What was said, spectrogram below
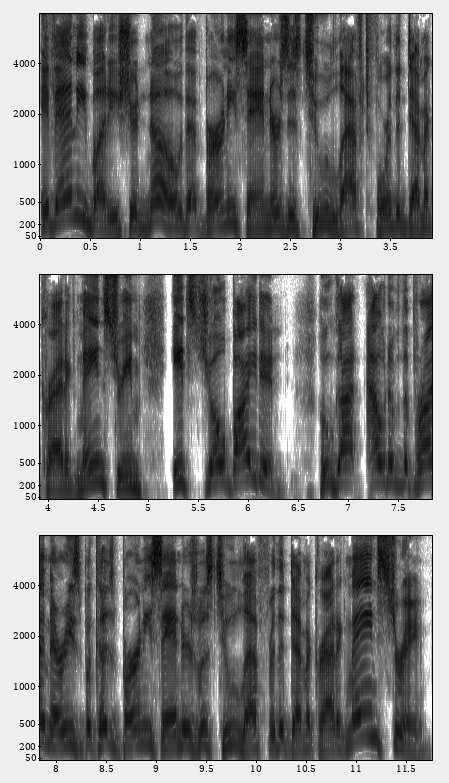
If anybody should know that Bernie Sanders is too left for the Democratic mainstream, it's Joe Biden, who got out of the primaries because Bernie Sanders was too left for the Democratic mainstream.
